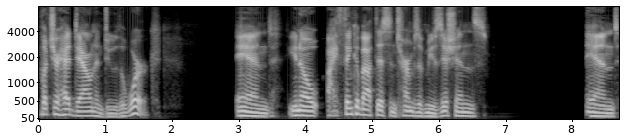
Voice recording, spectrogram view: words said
put your head down and do the work. And, you know, I think about this in terms of musicians. And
